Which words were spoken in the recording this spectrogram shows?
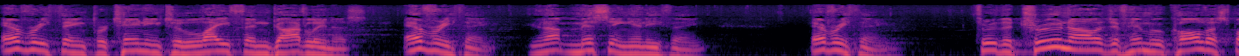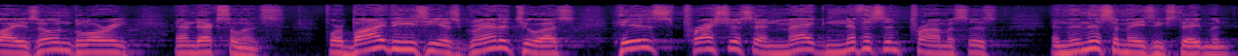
everything pertaining to life and godliness. Everything. You're not missing anything. Everything through the true knowledge of him who called us by his own glory and excellence. For by these he has granted to us his precious and magnificent promises, and then this amazing statement,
